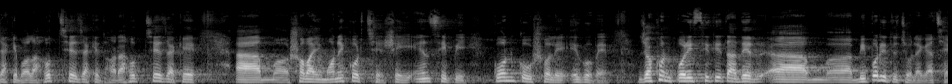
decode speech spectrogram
যাকে বলা হচ্ছে, যাকে ধরা হচ্ছে, যাকে সবাই মনে করছে সেই এনসিপি কোন কৌশলে এগোবে? যখন পরিস্থিতি তাদের বিপরীতে চলে গেছে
